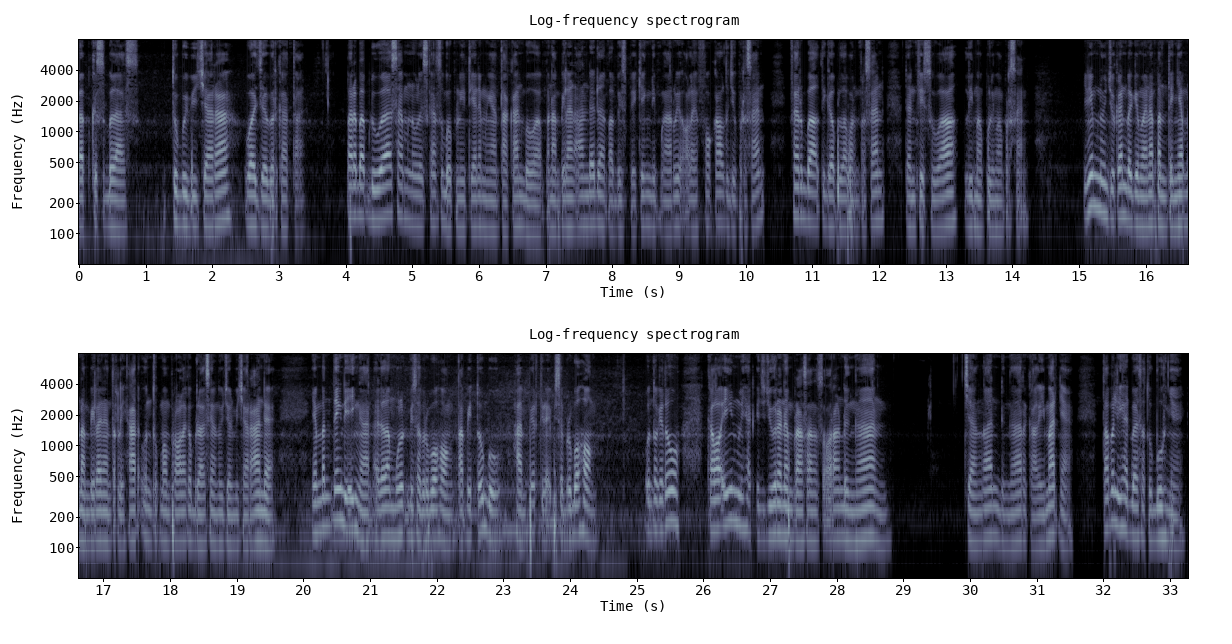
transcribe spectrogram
Bab ke-11 Tubuh bicara, wajah berkata Pada bab 2, saya menuliskan sebuah penelitian yang menyatakan bahwa penampilan Anda dalam public speaking dipengaruhi oleh vokal 7%, verbal 38%, dan visual 55%. Ini menunjukkan bagaimana pentingnya penampilan yang terlihat untuk memperoleh keberhasilan tujuan bicara Anda. Yang penting diingat adalah mulut bisa berbohong, tapi tubuh hampir tidak bisa berbohong. Untuk itu, kalau ingin melihat kejujuran dan perasaan seseorang dengan jangan dengar kalimatnya, tapi lihat bahasa tubuhnya.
